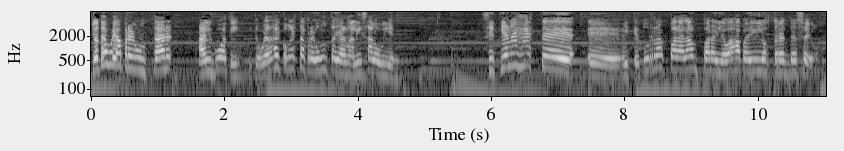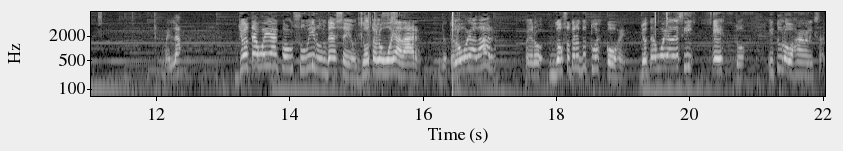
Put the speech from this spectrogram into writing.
Yo te voy a preguntar algo a ti y te voy a dejar con esta pregunta y analízalo bien. Si tienes este, eh, el que tú raspas la lámpara y le vas a pedir los tres deseos, ¿verdad? Yo te voy a consumir un deseo, yo te lo voy a dar, yo te lo voy a dar, pero los otros dos tú escoges. Yo te voy a decir esto y tú lo vas a analizar.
